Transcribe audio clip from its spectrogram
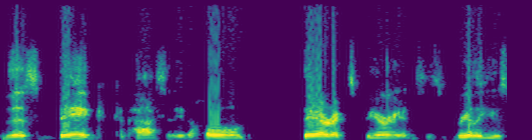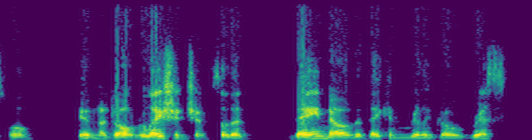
this big capacity to hold their experience is really useful in adult relationships so that they know that they can really go risk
